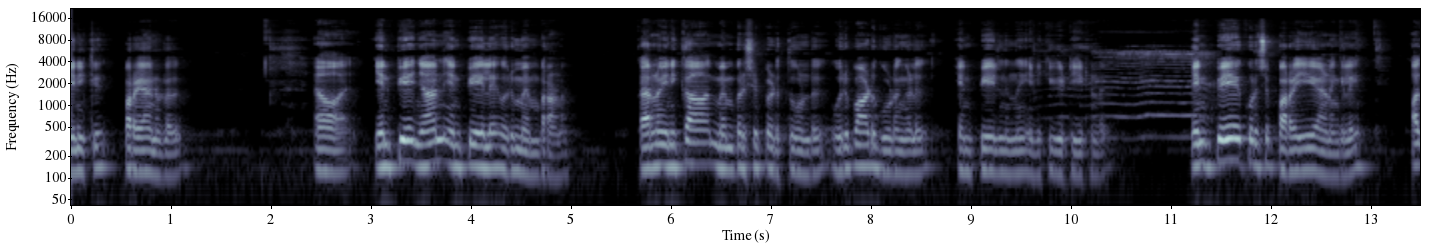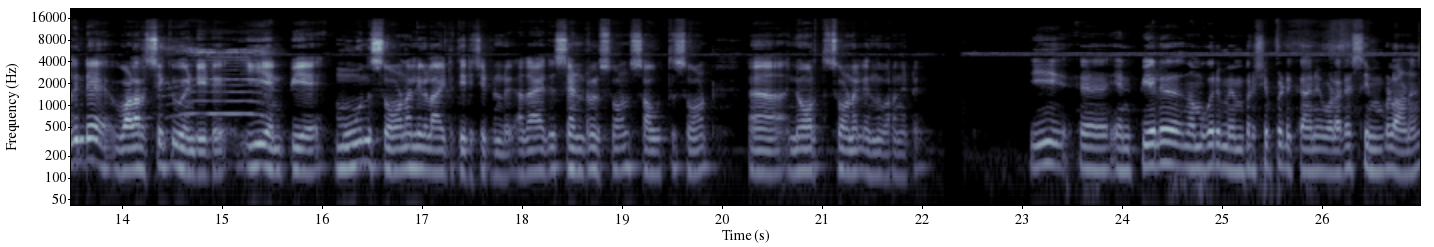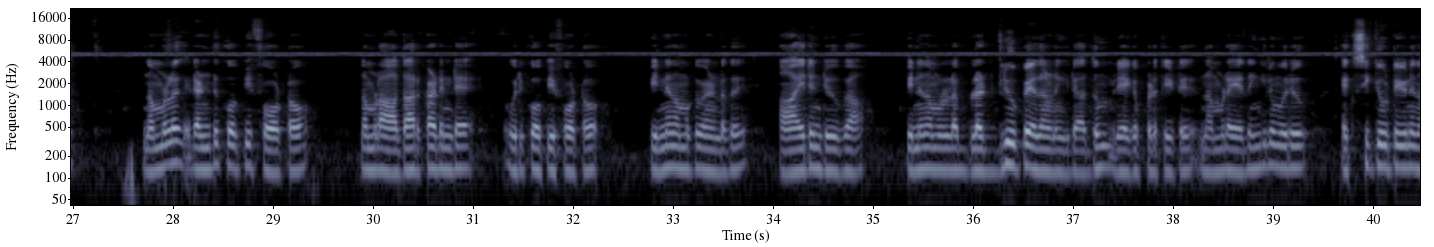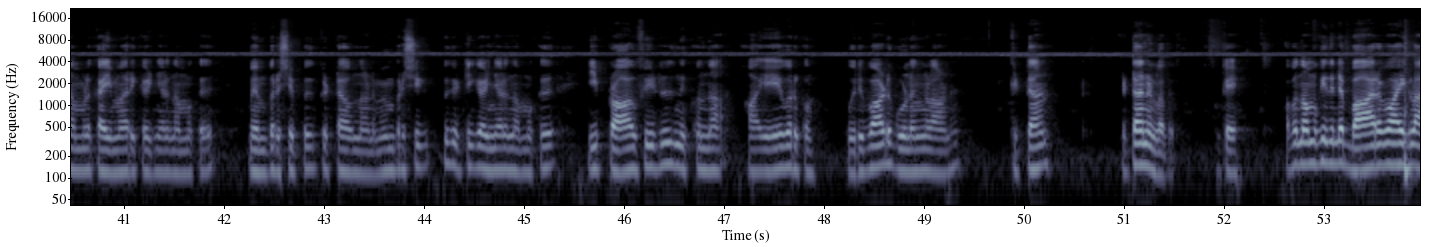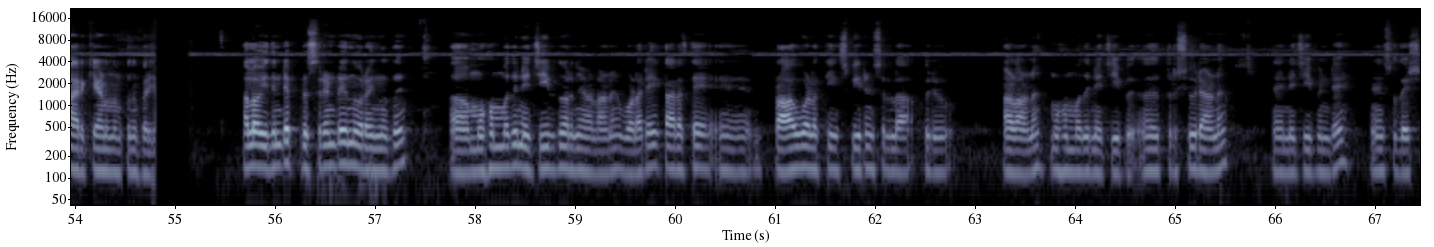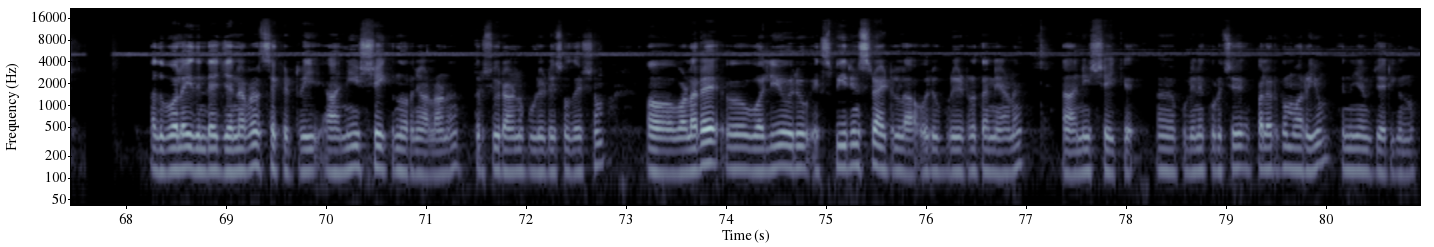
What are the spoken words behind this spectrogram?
എനിക്ക് പറയാനുള്ളത്. എൻ പി എ ഞാൻ എൻ പി എയിലെ ഒരു മെമ്പറാണ് കാരണം എനിക്ക് ആ മെമ്പർഷിപ്പ് എടുത്തുകൊണ്ട് ഒരുപാട് ഗുണങ്ങൾ എൻ പി എയിൽ നിന്ന് എനിക്ക് കിട്ടിയിട്ടുണ്ട്. എൻ പി എയെ കുറിച്ച് പറയുകയാണെങ്കിൽ അതിന്റെ വളർച്ചയ്ക്ക് വേണ്ടിയിട്ട് ഈ എൻ പി എ മൂന്ന് സോണലുകളായിട്ട് തിരിച്ചിട്ടുണ്ട്. അതായത് central zone south zone north zonal എന്ന് പറഞ്ഞിട്ട്. ഈ എൻ പി എൽ നമുക്കൊരു മെമ്പർഷിപ്പ് എടുക്കാൻ വളരെ സിമ്പിളാണ് നമ്മൾ രണ്ട് കോപ്പി ഫോട്ടോ നമ്മുടെ ആധാർ കാർഡിന്റെ ഒരു കോപ്പി ഫോട്ടോ പിന്നെ നമുക്ക് വേണ്ടത് ആയിരം രൂപ പിന്നെ നമ്മളുടെ ബ്ലഡ് ഗ്രൂപ്പ് ഏതാണെങ്കിലും അതും രേഖപ്പെടുത്തിയിട്ട് നമ്മുടെ ഏതെങ്കിലും ഒരു എക്സിക്യൂട്ടീവിന് നമ്മൾ കൈമാറി കഴിഞ്ഞാൽ നമുക്ക് മെമ്പർഷിപ്പ് കിട്ടാവുന്നതാണ്. മെമ്പർഷിപ്പ് കിട്ടിക്കഴിഞ്ഞാൽ നമുക്ക് ഈ പ്രാവ് ഫീൽഡിൽ നിൽക്കുന്ന ഏവർക്കും ഒരുപാട് ഗുണങ്ങളാണ് കിട്ടാൻ കിട്ടാനുള്ളത്. ഓക്കെ അപ്പോൾ നമുക്ക് ഇതിന്റെ ഭാരവാഹികൾ ആരൊക്കെയാണ് നമുക്കൊന്ന് പരിചയം ഹലോ ഇതിന്റെ പ്രസിഡന്റ് എന്ന് പറയുന്നത് മുഹമ്മദ് നജീബ് എന്ന് പറഞ്ഞ ആളാണ്. വളരെ കാലത്തെ പ്രാവ് വളർത്തി എക്സ്പീരിയൻസ് ഉള്ള ഒരു ആളാണ് മുഹമ്മദ് നജീബ്. തൃശ്ശൂരാണ് നജീബിന്റെ സ്വദേശ്. അതുപോലെ ഇതിന്റെ ജനറൽ സെക്രട്ടറി അനീഷ് ഷെയ്ഖ് എന്ന് പറഞ്ഞ ആളാണ്. തൃശ്ശൂരാണ് പുള്ളിയുടെ സ്വദേശം. വളരെ വലിയൊരു എക്സ്പീരിയൻസ്ഡ് ആയിട്ടുള്ള ഒരു ബ്രീഡർ തന്നെയാണ് അനീഷ് ഷെയ്ഖ്. പുള്ളിനെക്കുറിച്ച് പലർക്കും അറിയും എന്ന് ഞാൻ വിചാരിക്കുന്നു.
